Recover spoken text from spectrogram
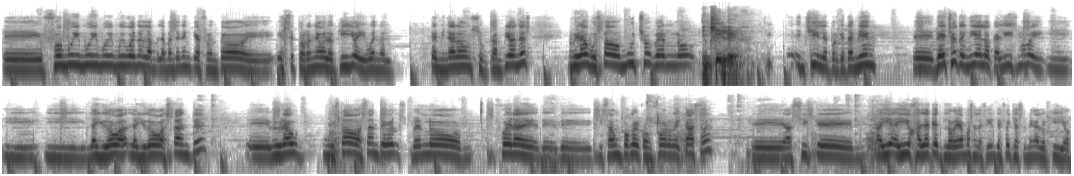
eh, fue muy, muy, muy, muy buena la, manera en que afrontó eh, ese torneo loquillo y bueno, terminaron subcampeones. Me hubiera gustado mucho verlo. En Chile. En Chile, porque también, eh, de hecho, tenía el localismo y, le, ayudó, le ayudó bastante. me hubiera gustado bastante verlo fuera de, quizá un poco el confort de casa. Eh, así que ahí, ahí ojalá que lo veamos en las siguientes fechas también a Loquillo.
